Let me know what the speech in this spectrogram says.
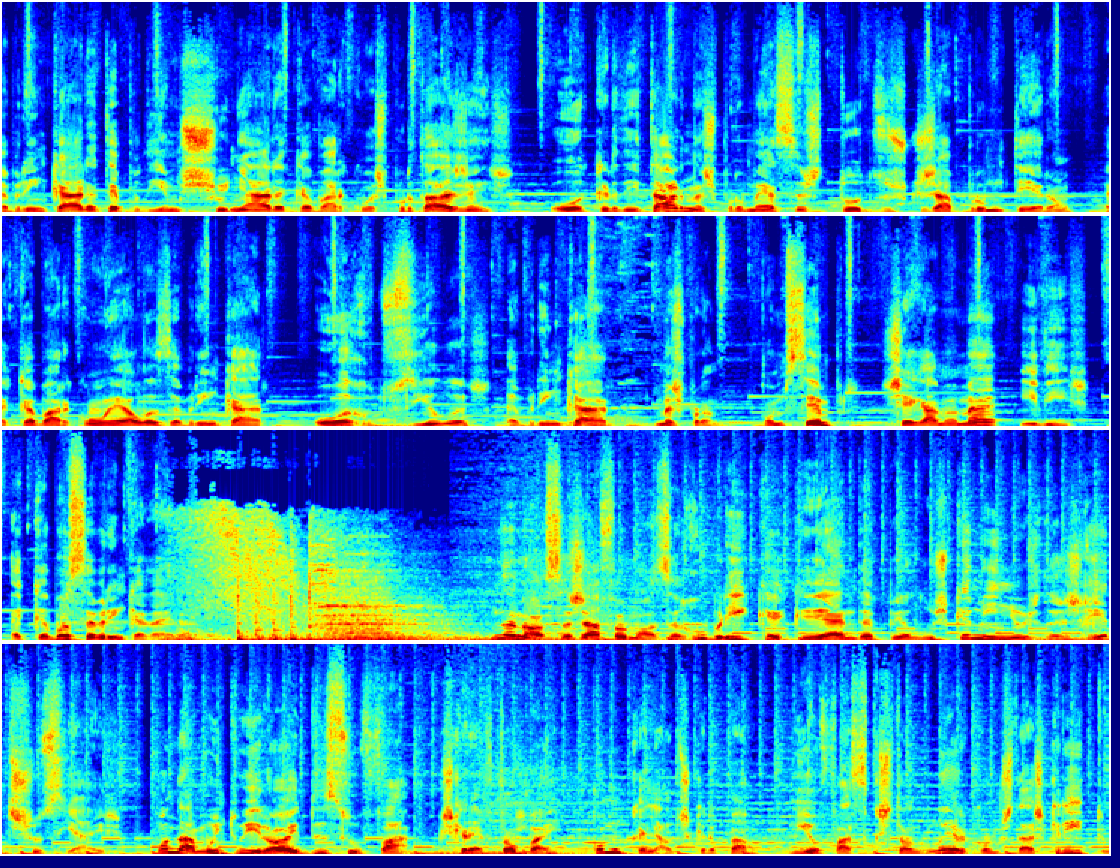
A brincar até podíamos sonhar acabar com as portagens ou acreditar nas promessas de todos os que já prometeram acabar com elas a brincar, ou a reduzi-las a brincar. Mas pronto, como sempre, chega a mamã e diz: acabou-se a brincadeira na nossa já famosa rubrica que anda pelos caminhos das redes sociais, onde há muito herói de sofá, que escreve tão bem como um calhau de escrapão. E eu faço questão de ler como está escrito.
